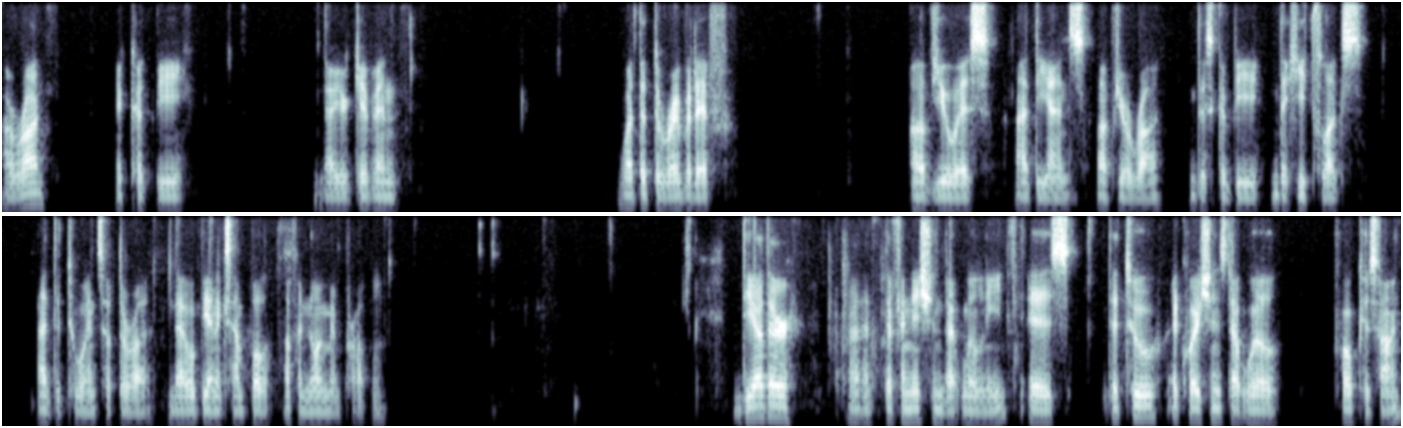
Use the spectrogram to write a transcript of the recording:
a rod, it could be that you're given what the derivative of u is at the ends of your rod. This could be the heat flux at the two ends of the rod. That would be an example of a Neumann problem. The other uh, definition that we'll need is the two equations that we'll focus on,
